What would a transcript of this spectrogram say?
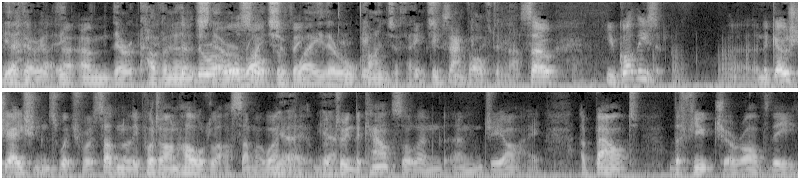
Yeah, there are, Uh, um, there are covenants, there there, are are, all sorts rights of of, way, there are all kinds of things exactly. involved in that. So you've got these uh, negotiations which were suddenly put on hold last summer, weren't Yeah, they, yeah. between the council and, and GI. about the future of the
